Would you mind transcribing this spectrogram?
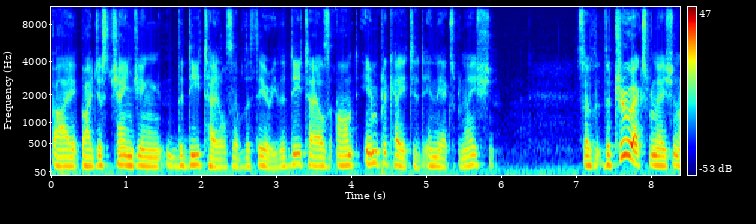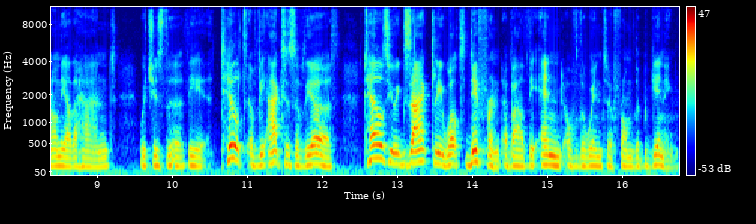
by, by just changing the details of the theory. The details aren't implicated in the explanation. So the, the true explanation, on the other hand, which is the, the tilt of the axis of the Earth, tells you exactly what's different about the end of the winter from the beginning.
